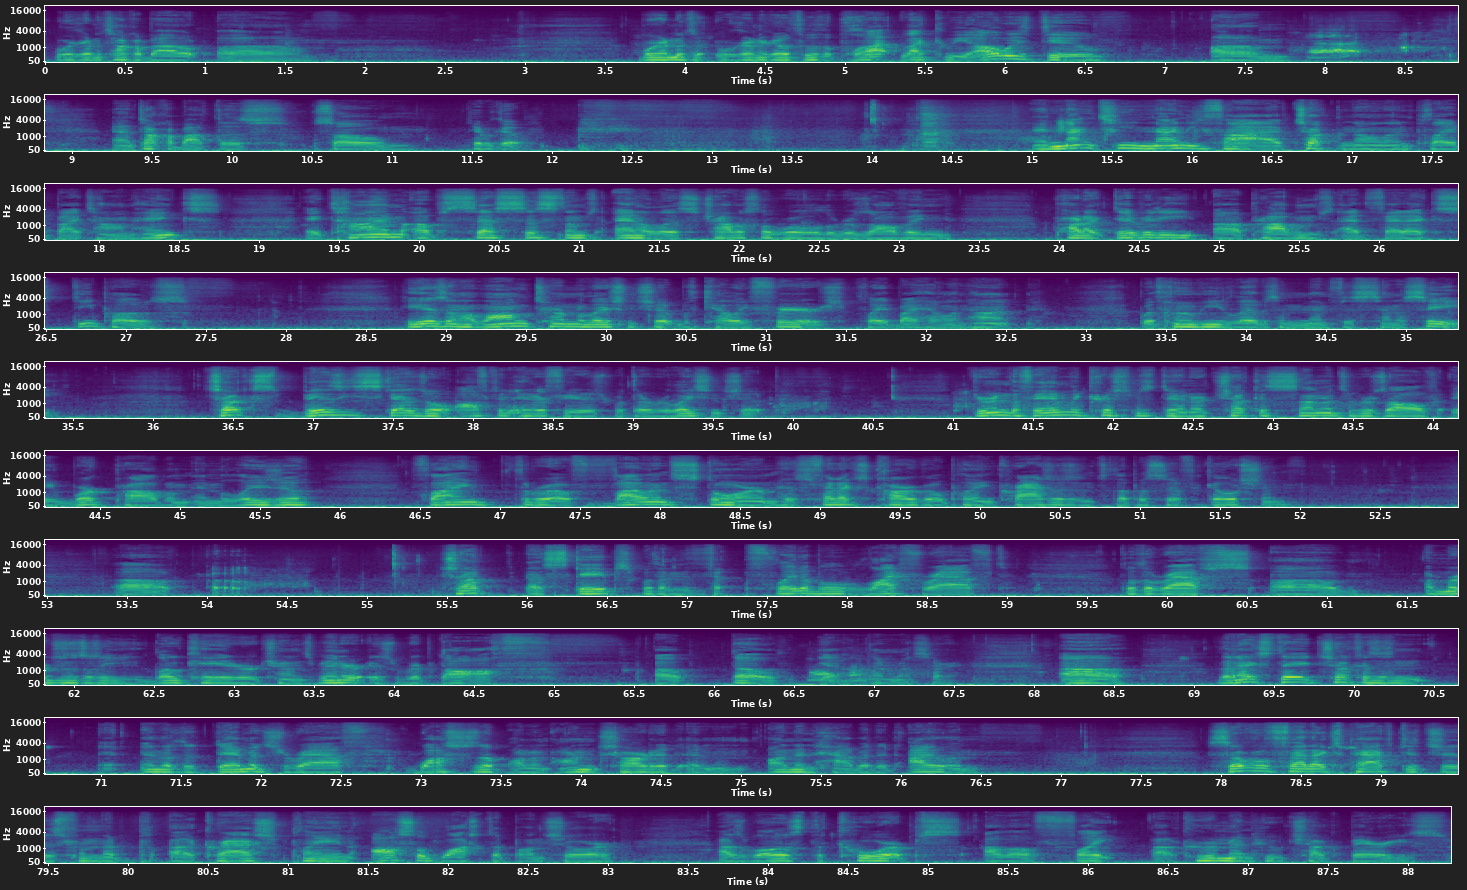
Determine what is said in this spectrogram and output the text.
we're gonna talk about uh, we're gonna we're gonna go through the plot like we always do um, and talk about this. So here we go. In 1995, Chuck Noland, played by Tom Hanks, a time obsessed systems analyst, travels the world resolving productivity uh, problems at FedEx depots. He is in a long term relationship with Kelly Frears, played by Helen Hunt, with whom he lives in Memphis, Tennessee. Chuck's busy schedule often interferes with their relationship. During the family Christmas dinner, Chuck is summoned to resolve a work problem in Malaysia. Flying through a violent storm, his FedEx cargo plane crashes into the Pacific Ocean. Uh, Chuck escapes with an inflatable life raft, though the raft's um, emergency locator transmitter is ripped off. Oh, though, yeah, never mind. Sorry. Uh, the next day, Chuck is in in the damaged raft, washes up on an uncharted and uninhabited island. Several FedEx packages from the uh, crashed plane also washed up on shore, as well as the corpse of a flight uh, crewman who Chuck buries.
